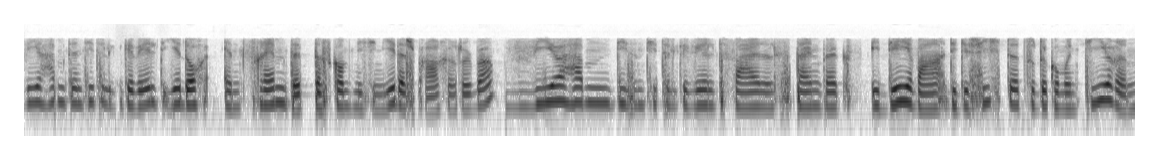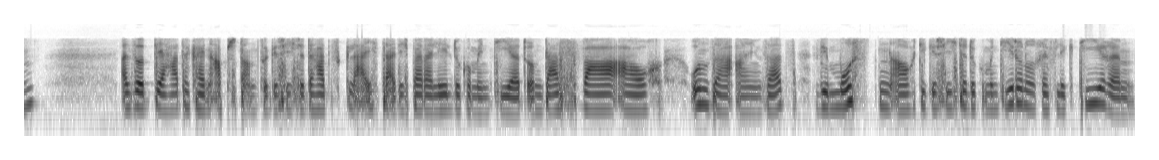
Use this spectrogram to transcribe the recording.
wir haben den Titel gewählt, jedoch entfremdet. Das kommt nicht in jeder Sprache rüber. Wir haben diesen Titel gewählt, weil Steinbecks Idee war, die Geschichte zu dokumentieren. Also der hatte keinen Abstand zur Geschichte, der hat es gleichzeitig parallel dokumentiert. Und das war auch unser Einsatz. Wir mussten auch die Geschichte dokumentieren und reflektieren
